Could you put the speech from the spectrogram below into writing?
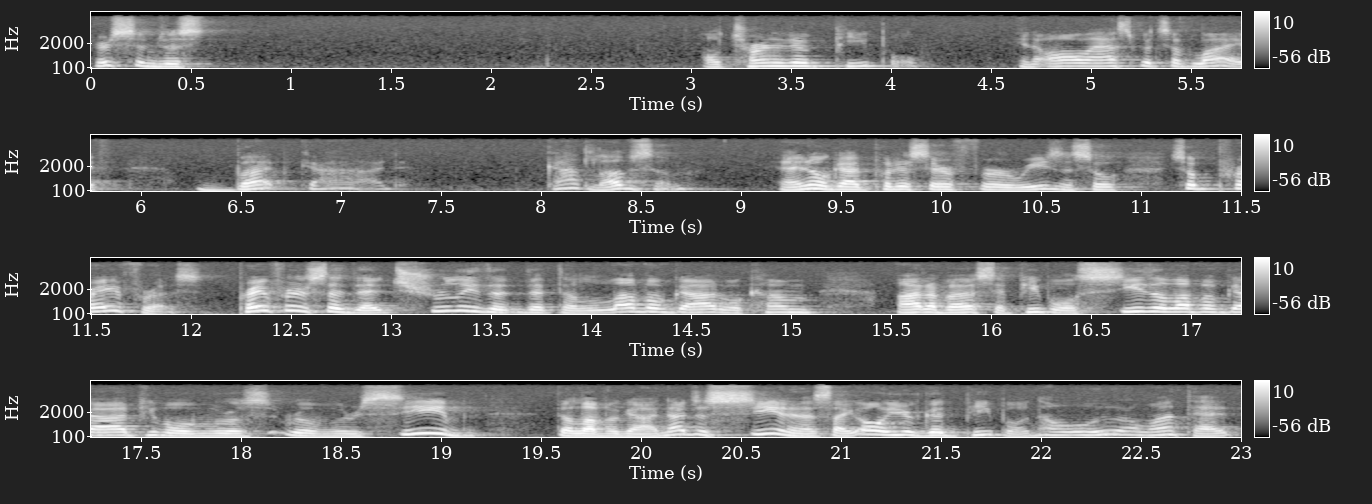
there's some just alternative people in all aspects of life, but God. God loves them. And I know God put us there for a reason. So, so pray for us. Pray for us that, that truly the, that the love of God will come out of us, that people will see the love of God, people will, will receive the love of God, not just see it and it's like, oh, you're good people. No, we don't want that.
